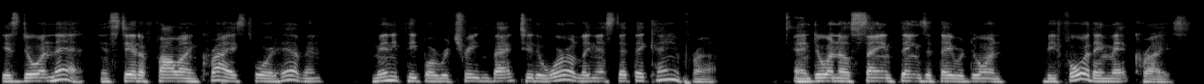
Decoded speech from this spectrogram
is doing that. Instead of following christ toward heaven many people are retreating back to the worldliness that they came from and doing those same things that they were doing before they met christ.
